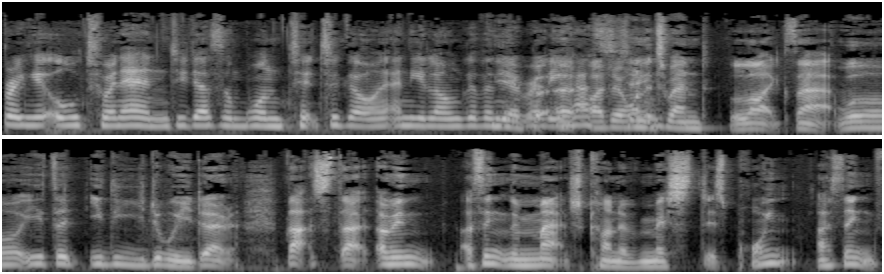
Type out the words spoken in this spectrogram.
bring it all to an end. He doesn't want it to go on any longer than yeah, it really but, uh, has I don't to. want it to end like that. Well, either either you do or you don't. That's that. I mean, I think the match kind of missed its point. I think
